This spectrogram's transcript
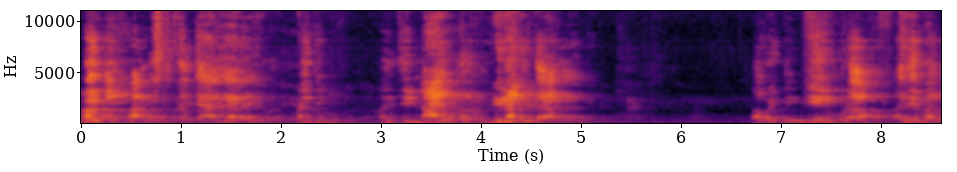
వరల్డ్ క్లాస్ ఫార్మసిస్టులను తయారు చేయాలి. మంచి మంచి నాయకులను లీడర్లను తయారు చేయాలి. కాబట్టి మీరు కూడా అదే పని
